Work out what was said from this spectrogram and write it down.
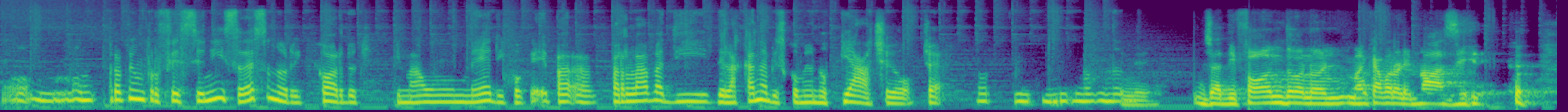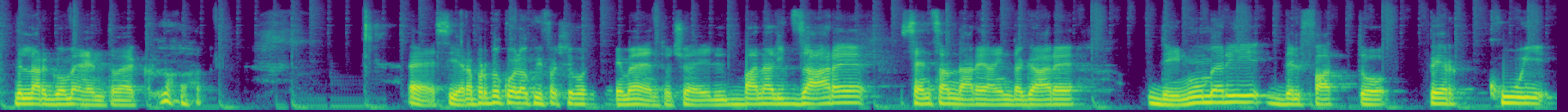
un, proprio un professionista, adesso non ricordo chi, ma un medico che par- parlava di, della cannabis come un oppiaceo, cioè, non, non, già di fondo non mancavano le basi dell'argomento, ecco. Eh sì, era proprio quello a cui facevo riferimento, cioè il banalizzare senza andare a indagare dei numeri del fatto per, cui,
